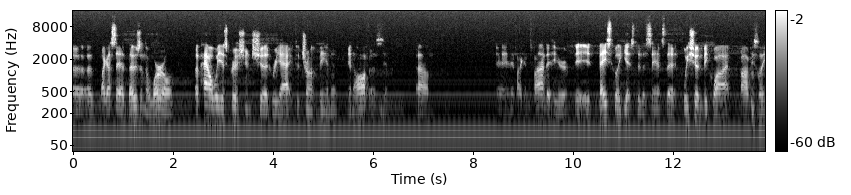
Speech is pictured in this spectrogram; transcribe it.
uh, of, like I said, those in the world of how we as Christians should react to Trump being in, in office. Um, and if I can find it here, it, it basically gets to the sense that we shouldn't be quiet. Obviously,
